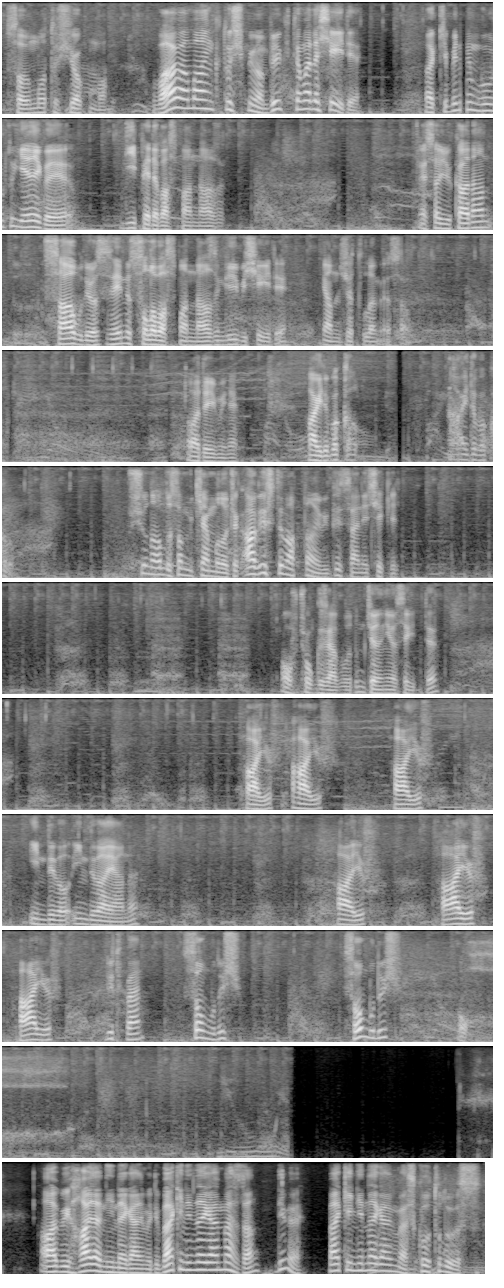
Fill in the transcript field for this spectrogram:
Savunma tuşu yok mu? Var ama hangi tuş bilmiyorum. Büyük ihtimalle şeydi. Rakibinin vurduğu yere göre D-pad'e basman lazım. Mesela yukarıdan sağa buluyorsa senin de sola basman lazım gibi bir şeydi. Yanlış hatırlamıyorsam. Hadi Emine. Haydi bakalım. Haydi bakalım. Şunu alırsam mükemmel olacak. Abi üstüme atlama bir, bir saniye çekil. Of çok güzel vurdum. Canın yarısı gitti. Hayır, hayır. Hayır. İndir, indir ayağını. Hayır. Hayır. Hayır. Lütfen. Son vuruş. Son vuruş. Oh. Abi hala Nina gelmedi. Belki Nina gelmez lan. Değil mi? Belki Nina gelmez. Kurtuluruz.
